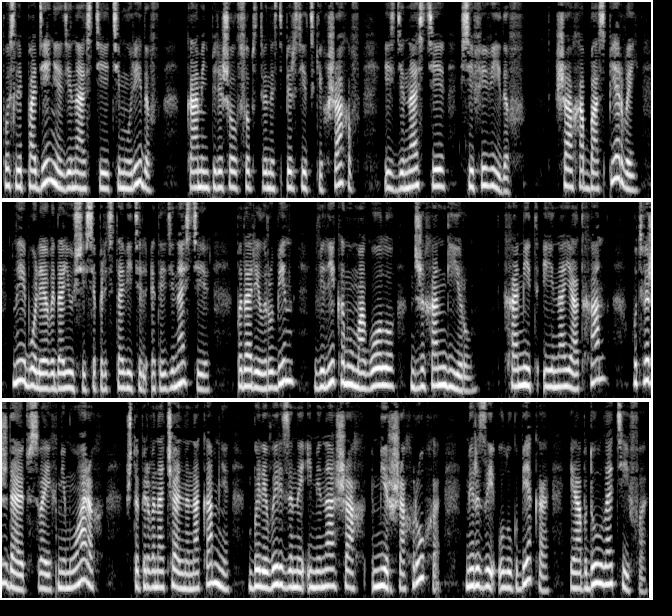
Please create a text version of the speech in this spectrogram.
После падения династии Тимуридов камень перешел в собственность персидских шахов из династии Сефевидов. Шах Аббас I, наиболее выдающийся представитель этой династии, подарил рубин великому моголу Джихангиру. Хамид и Инаят хан утверждают в своих мемуарах, что первоначально на камне были вырезаны имена шах Мир Шахруха, Мирзы Улугбека и Абдул Латифа,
